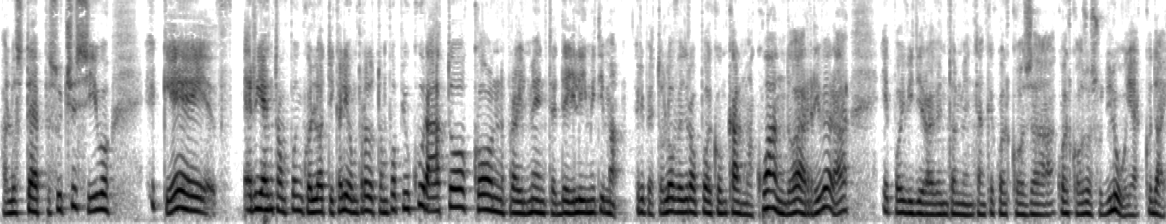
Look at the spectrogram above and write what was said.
allo step successivo, e che rientra un po' in quell'ottica lì, è un prodotto un po' più curato, con probabilmente dei limiti, ma ripeto, lo vedrò poi con calma quando arriverà e poi vi dirò eventualmente anche qualcosa, qualcosa su di lui. Ecco, dai,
